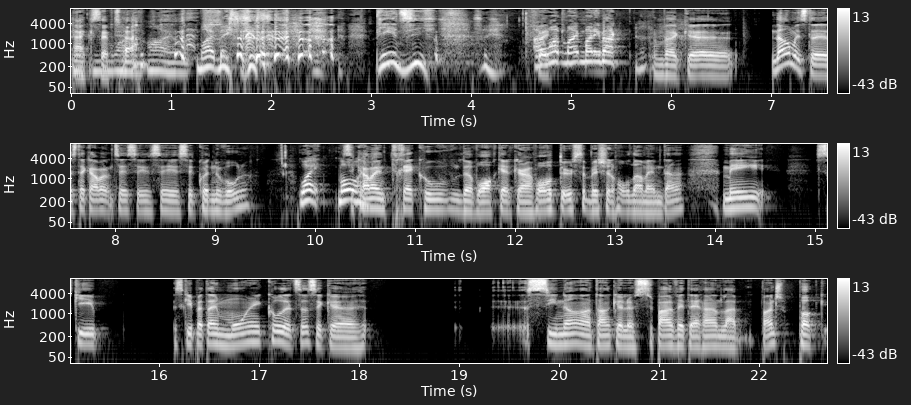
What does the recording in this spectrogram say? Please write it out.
acceptable. Ouais, ouais, ben, bien dit. I want my money back. Fait que euh, non, mais c'était quand même c'est quoi de nouveau là? Ouais. Bon, c'est quand même très cool de voir quelqu'un avoir deux submission holds en même temps. Mais ce qui est ce qui est peut-être moins cool de ça, c'est que euh, Cena en tant que le super vétéran de la bunch, pas, que-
